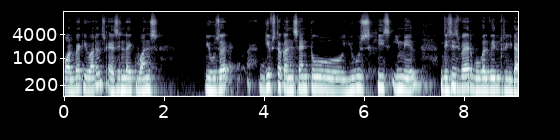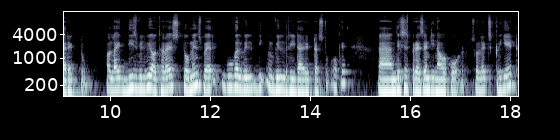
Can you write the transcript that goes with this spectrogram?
fallback urls as in like once user gives the consent to use his email this is where google will redirect to like these will be authorized domains where google will be will redirect us to okay? And this is present in our code. So let's create.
